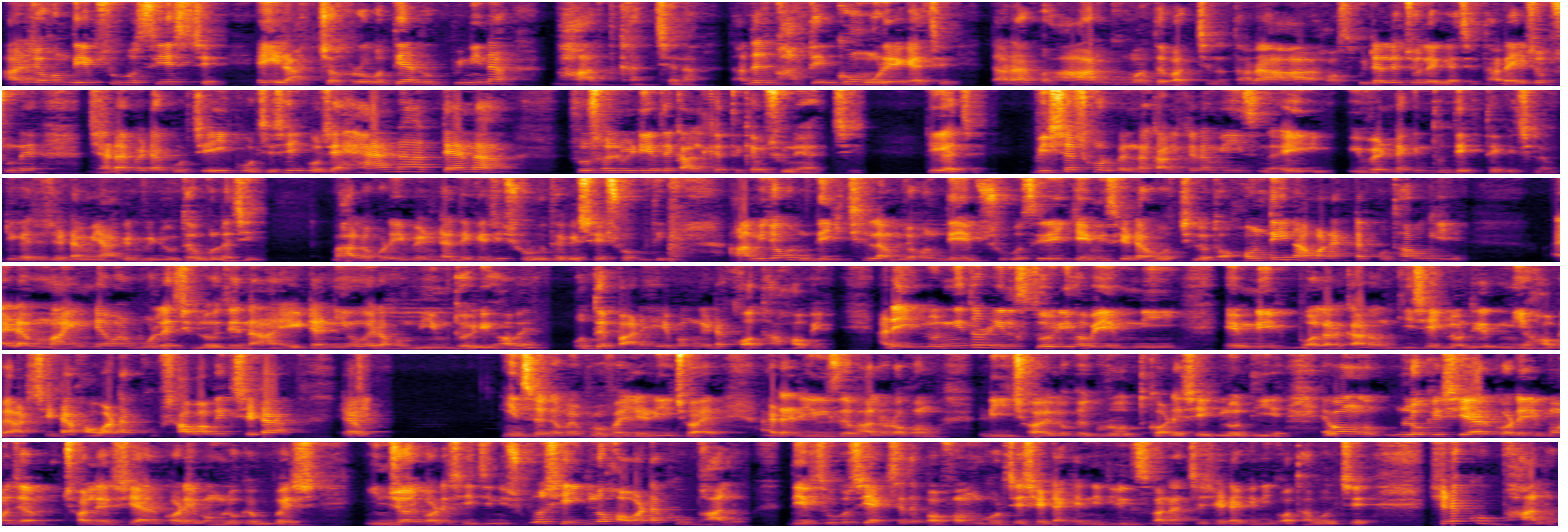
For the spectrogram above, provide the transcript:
আর যখন দেব শুভশ্রী এসছে, এই রাজ চক্রবর্তী আর রুক্মিণী না ভাত খাচ্ছে না। তাদের ভাতের ঘুম উড়ে গেছে। তারা আর ঘুমাতে পারছে না, তারা আর হসপিটালে চলে গেছে, তারা এইসব শুনে ঝাঁটাপেটা করছে, এই করছে, সেই করছে। হ্যাঁ না তেনা সোশ্যাল মিডিয়াতে কালকের থেকে আমি শুনে যাচ্ছি, ঠিক আছে? বিশ্বাস করবেন না, কালকের আমি এই- ইভেন্টটা কিন্তু দেখতে গেছিলাম, ঠিক আছে? যেটা আমি আগের ভিডিওতেও বলেছি, ভালো করে ইভেন্টটা দেখেছি, শুরু থেকে শেষ অবধি। আমি যখন দেখছিলাম, যখন দেব শুভশ্রীর এই কেমিস্ট্রিটা হচ্ছিল, তখন দিন আমার একটা কোথাও গিয়ে একটা মাইন্ডে আমার বলেছিল যে, না, এটা নিয়েও এরকম মিম তৈরি হবে, হতে পারে এবং এটা কথা হবে। আর এইগুলো নিয়ে তো রিলস তৈরি হবে এমনি এমনি বলার কারণ কি, সেগুলো নিয়ে হবে। আর সেটা হওয়াটা খুব স্বাভাবিক, সেটা ইনস্টাগ্রামের প্রোফাইলে রিচ হয়, একটা রিলসে ভালো রকম রিচ হয়, লোকে গ্রোথ করে সেইগুলো দিয়ে এবং লোকে শেয়ার করে, মজা, ছলে শেয়ার করে এবং লোকে বেশ এনজয় করে সেই জিনিসগুলো, সেইগুলো হওয়াটা খুব ভালো। দেব শুভশ্রী একসাথে পারফর্ম করছে, সেটাকে নিয়ে রিলস বানাচ্ছে, সেটাকে নিয়ে কথা বলছে, সেটা খুব ভালো।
